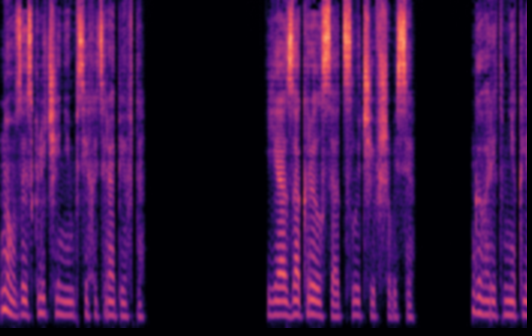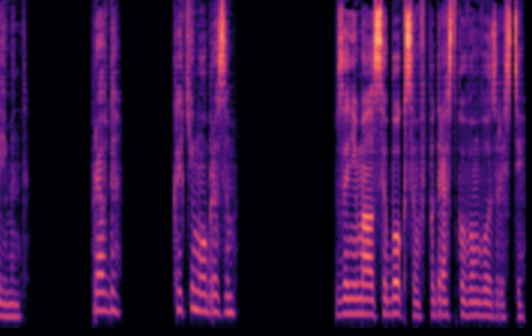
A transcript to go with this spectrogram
ну, за исключением психотерапевта. «Я закрылся от случившегося», — говорит мне Клемент. «Правда? Каким образом?» Занимался боксом в подростковом возрасте.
